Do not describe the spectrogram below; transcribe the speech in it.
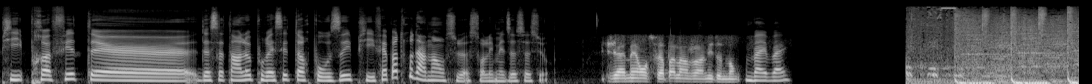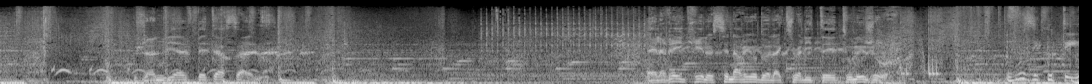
puis profite euh, de ce temps-là pour essayer de te reposer, puis fais pas trop d'annonces là, sur les médias sociaux. Jamais on se reparle en janvier, tout le monde. Bye bye. Geneviève Peterson. Elle réécrit le scénario de l'actualité tous les jours. Vous écoutez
